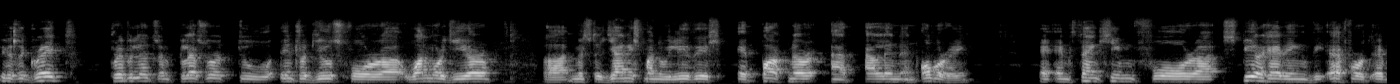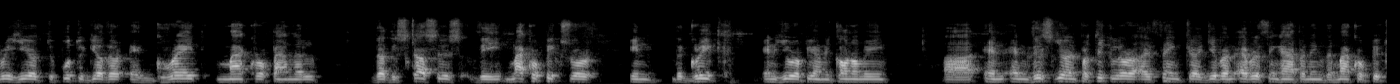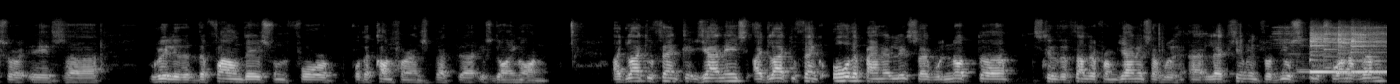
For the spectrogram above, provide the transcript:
It is a great privilege and pleasure to introduce for uh, one more year uh, Mr. Yanis Manuelides, a partner at Allen and Overy, and thank him for uh, spearheading the effort every year to put together a great macro panel that discusses the macro picture in the Greek and European economy. Uh, and, and this year in particular, I think, uh, given everything happening, the macro picture is uh, really the, the, foundation for, for the conference that uh, is going on. I'd like to thank Yanis. I'd like to thank all the panelists. I will not uh, steal the thunder from Yanis. I will uh, let him introduce each one of them.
